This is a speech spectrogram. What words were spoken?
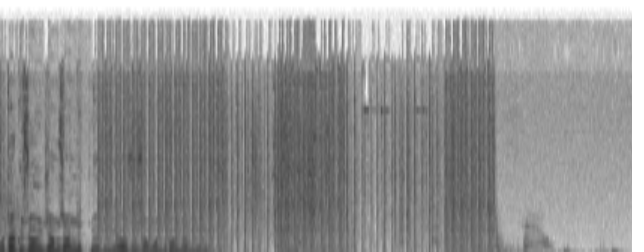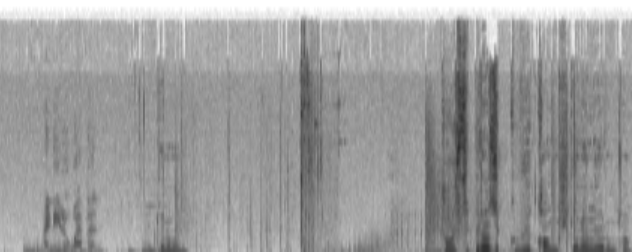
O da güzel oynayacağım zannetmiyordum ya uzun zamandır oynamıyorum. Dönemedim. Joystick birazcık büyük kalmış. Dönemiyorum tam.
